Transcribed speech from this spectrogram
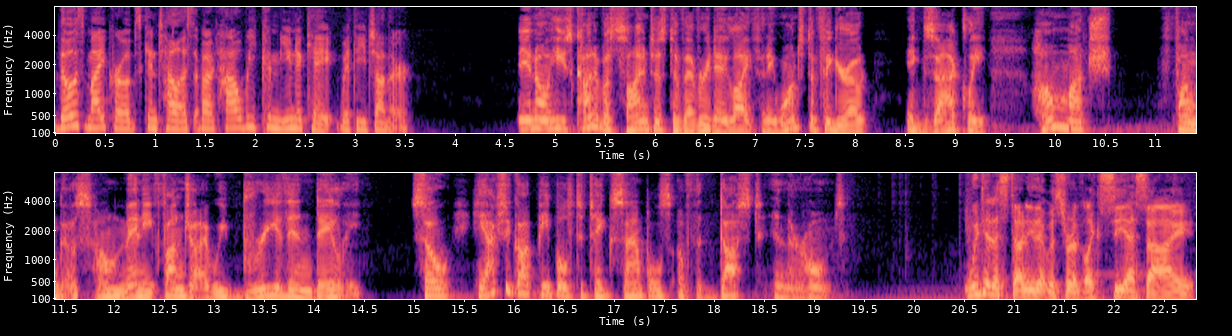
those microbes can tell us about how we communicate with each other. You know, he's kind of a scientist of everyday life, and he wants to figure out exactly how much fungus, how many fungi we breathe in daily. So he actually got people to take samples of the dust in their homes. We did a study that was sort of like CSI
